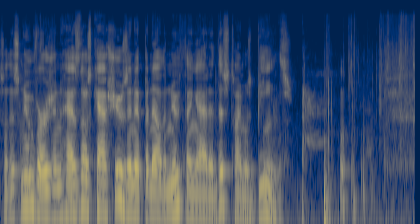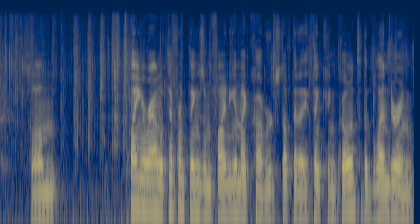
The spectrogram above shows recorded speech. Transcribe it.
So this new version has those cashews in it, but now the new thing added this time was beans. so I'm playing around with different things I'm finding in my cupboard, stuff that I think can go into the blender and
